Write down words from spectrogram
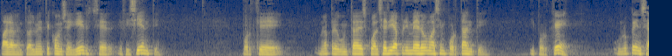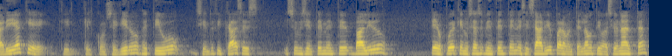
para eventualmente conseguir ser eficiente? Porque una pregunta es, ¿cuál sería primero más importante? ¿Y por qué? Uno pensaría que, el conseguir un objetivo siendo eficaz es, es suficientemente válido, pero puede que no sea suficientemente necesario para mantener la motivación alta,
